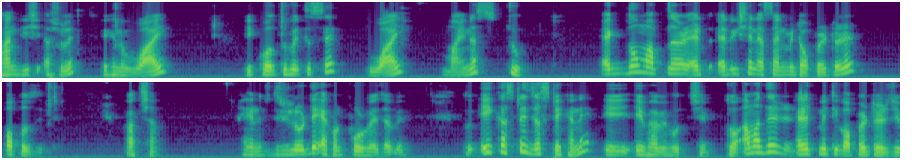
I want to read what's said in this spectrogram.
ভাঙ্গি আসলে এখানে ওয়াই ইকুয়াল টু হইতেছে ওয়াই মাইনাস টু একদম আপনার অ্যাডিকশন অ্যাসাইনমেন্ট অপারেটরের অপোজিট আচ্ছা। এখানে যদি রিলোড দেয়, এখন ফোর হয়ে যাবে। তো এই কাজটাই জাস্ট এখানে এই, এভাবে হচ্ছে। তো আমাদের অ্যারিথমেটিক অপারেটরের যে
